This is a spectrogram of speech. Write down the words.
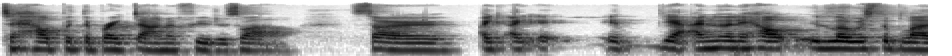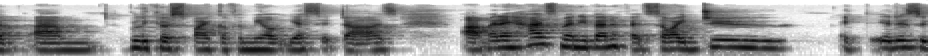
to help with the breakdown of food as well. So I, I it, yeah, and then it help it lowers the blood um, glucose spike of a meal. Yes, it does, um, and it has many benefits. So I do. it, it is a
